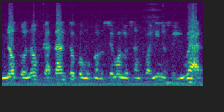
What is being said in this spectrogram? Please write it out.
no conozca tanto como conocemos los sanjuaninos el lugar.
